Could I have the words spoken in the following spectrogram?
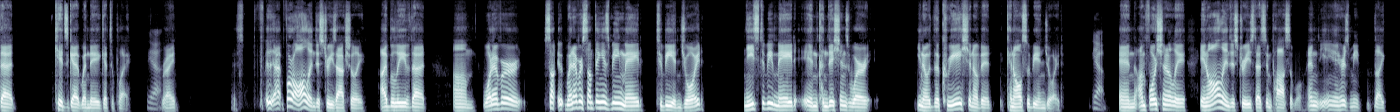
that kids get when they get to play Yeah. right It's- uh, for all industries actually i believe that um whatever so, whenever something is being made to be enjoyed needs to be made in conditions where you know the creation of it can also be enjoyed Yeah. and unfortunately in all industries that's impossible and here's me like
